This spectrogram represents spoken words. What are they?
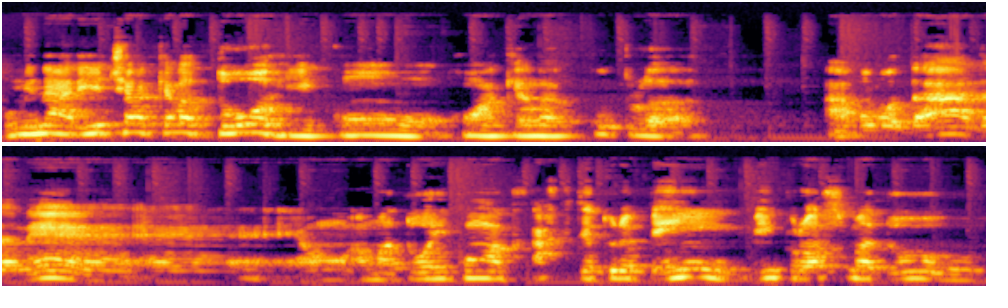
O minarete é aquela torre com, com aquela cúpula abobodada, né? É, é, uma torre com uma arquitetura bem, bem próxima do,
